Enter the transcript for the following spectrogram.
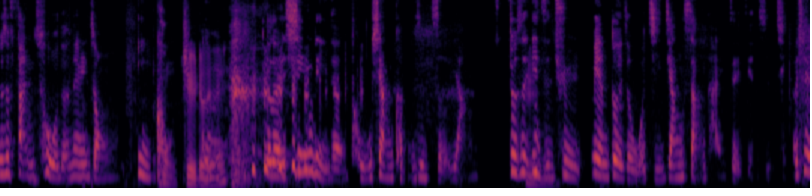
就是犯错的那一种意恐惧，对不对？对不对？心理的图像可能是这样。就是一直去面对着我即将上台这件事情，而且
